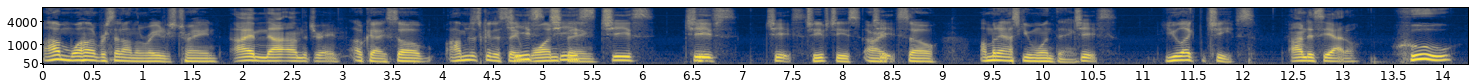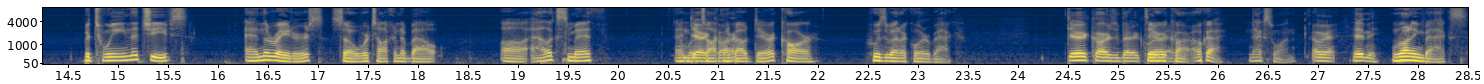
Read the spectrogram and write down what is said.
I'm 100 percent on the Raiders train. I am not on the train. Okay, so I'm just gonna say Chiefs, one Chiefs, thing. Chiefs, Chiefs, Chiefs, Chiefs, Chiefs. Chiefs. All right, Chiefs. so I'm gonna ask you one thing. Chiefs. You like the Chiefs. On to Seattle. who between the Chiefs and the Raiders, so we're talking about uh, Alex Smith and, And we're Derek talking Carr? about Derek Carr. Who's a better quarterback? Derek Carr's a better quarterback. Derek. Carr. Okay. Next one. Okay, hit me. Running backs.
